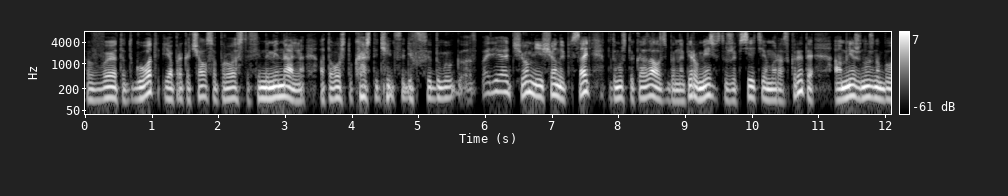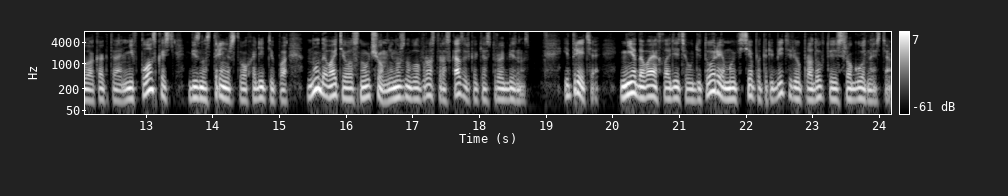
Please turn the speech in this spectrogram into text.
в этот год я прокачался просто феноменально от того, что каждый день садился и думал, господи, о чем мне еще написать? Потому что, казалось бы, на первый месяц уже все темы раскрыты, а мне же нужно было как-то не в плоскость бизнес-тренерства уходить, типа, ну, давайте я вас научу. Мне нужно было просто рассказывать, как я строю бизнес. И третье. Не давай охладить аудиторию, мы все потребители, у продукта есть срок годности.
